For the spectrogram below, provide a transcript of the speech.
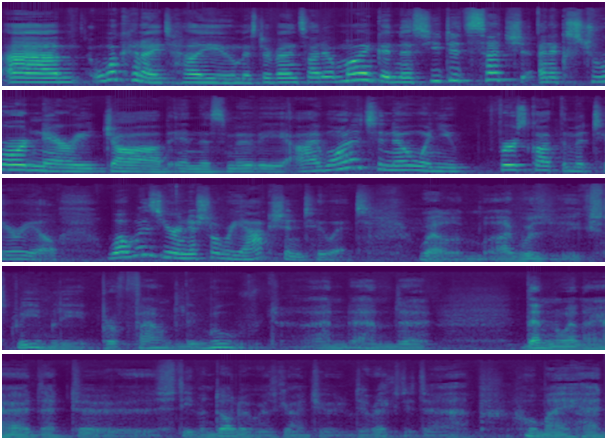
Um, what can I tell you, Mr. von Sydow? My goodness, you did such an extraordinary job in this movie. I wanted to know when you first got the material, what was your initial reaction to it? Well, um, I was extremely, profoundly moved. And, and uh, then when I heard that uh, Stephen Daldry was going to direct it, uh, whom I had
